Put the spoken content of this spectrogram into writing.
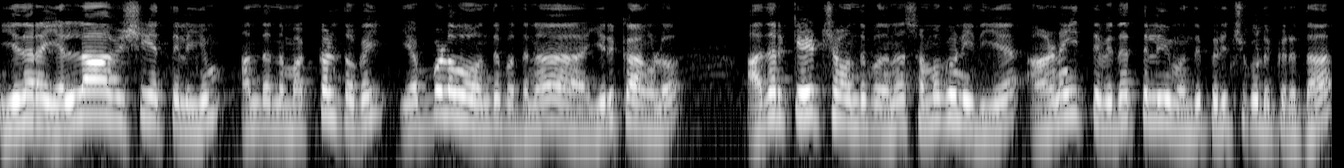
இதர எல்லா விஷயத்திலையும் அந்தந்த மக்கள் தொகை எவ்வளவு வந்து பார்த்தீங்கன்னா இருக்காங்களோ அதற்கேற்ற வந்து பார்த்தீங்கன்னா சமூக நீதியை அனைத்து விதத்திலையும் வந்து பிரித்து கொடுக்கறது தான்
